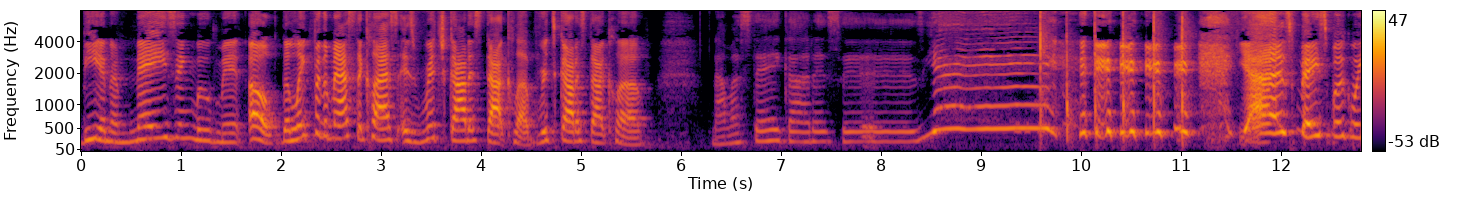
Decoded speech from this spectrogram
be an amazing movement. Oh, the link for the masterclass is richgoddess.club. Richgoddess.club. Namaste, goddesses. Yay! yes, Facebook.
